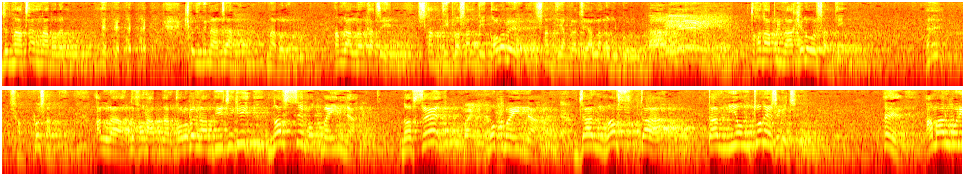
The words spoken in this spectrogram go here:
যদি না চান না বলেন। কেউ যদি না চান না বলেন। আমরা আল্লাহর কাছে শান্তি প্রশান্তি কলবের শান্তি আমরা চাই। আল্লাহ কবুল করুন। তখন আপনি না খেলেও শান্তি। হ্যাঁ? শান্তি প্রশান্তি। আল্লাহ তখন আপনার কলবের নাম দিয়েছে কি? নফসে মুতমাইন্না। নফসে মুতমাইন্না। যার নফসটা তার নিয়ন্ত্রণে এসে গেছে। হ্যাঁ আমার উপরে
